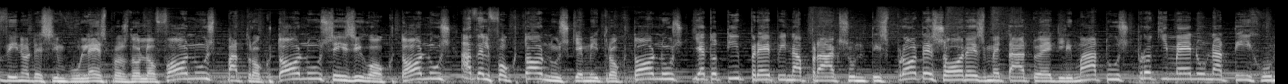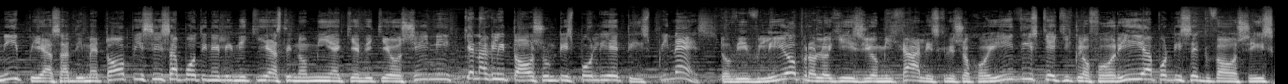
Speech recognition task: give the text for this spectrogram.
δίνονται συμβουλές προς δολοφόνους, πατροκτόνους, σύζυγοκτόνους, αδελφοκτόνους και μητροκτόνους για το τι πρέπει να πράξουν τις πρώτες ώρες μετά το έγκλημά τους προκειμένου να τύχουν ήπιας αντιμετώπισης από την ελληνική αστυνομία και δικαιοσύνη και να γλιτώσουν τις πολυετής ποινές. Το βιβλίο προλογίζει ο Μιχάλης Χρυσοχοίδης και κυκλοφορεί από τις εκδόσεις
